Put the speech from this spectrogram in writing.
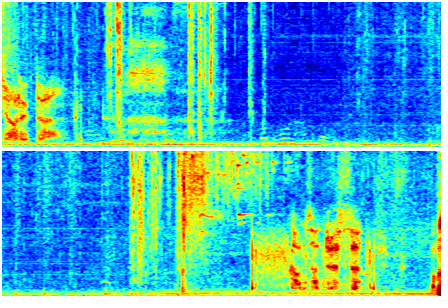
잘했다. 감산됐어. 한번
